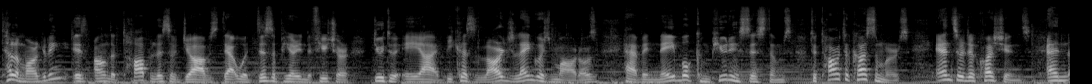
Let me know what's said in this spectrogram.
telemarketing is on the top list of jobs that would disappear in the future due to AI because large language models have enabled computing systems to talk to customers, answer their questions, and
